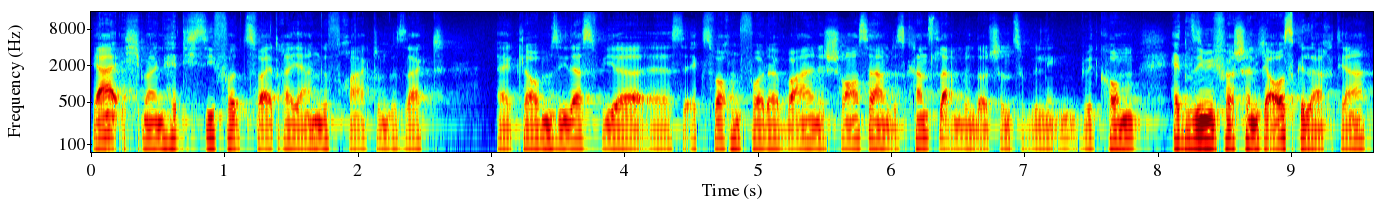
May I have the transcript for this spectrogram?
ja, ich meine, hätte ich Sie vor zwei, drei Jahren gefragt und gesagt, glauben Sie, dass wir äh, sechs Wochen vor der Wahl eine Chance haben, das Kanzleramt in Deutschland zu bekommen? Hätten Sie mich wahrscheinlich ausgelacht, ja?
